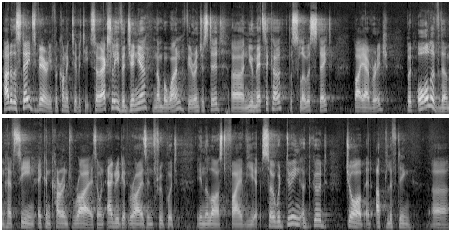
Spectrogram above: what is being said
How do the states vary for connectivity? So actually, Virginia, number one, if you're interested. Uh, New Mexico, the slowest state by average. But all of them have seen a concurrent rise or an aggregate rise in throughput in the last five years. So we're doing a good job at uplifting uh,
